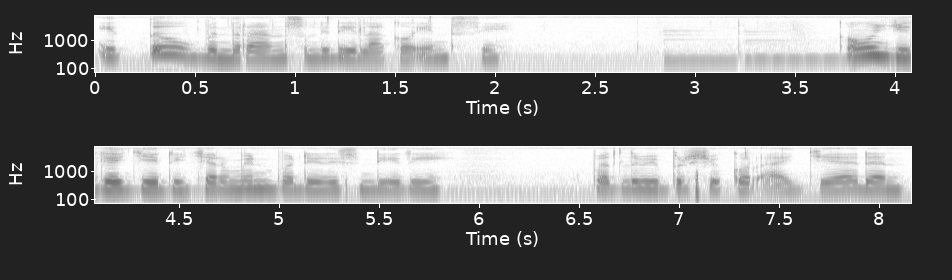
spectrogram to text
itu beneran sulit dilakuin sih. Kamu juga jadi cermin buat diri sendiri, buat lebih bersyukur aja dan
